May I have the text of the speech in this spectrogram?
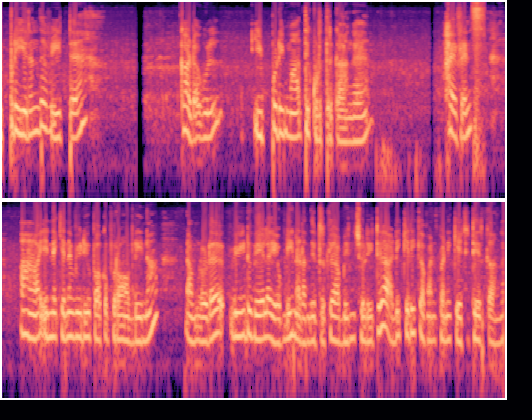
இப்படி இருந்த வீட்டை கடவுள் இப்படி மாற்றி கொடுத்துருக்காங்க. ஹாய் ஃப்ரெண்ட்ஸ் இன்றைக்கி என்ன வீடியோ பார்க்க போகிறோம் அப்படின்னா நம்மளோட வீடு வேலை எப்படி நடந்துகிட்ருக்கு அப்படின்னு சொல்லிட்டு அடிக்கடி கமெண்ட் பண்ணி கேட்டுகிட்டே இருக்காங்க.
